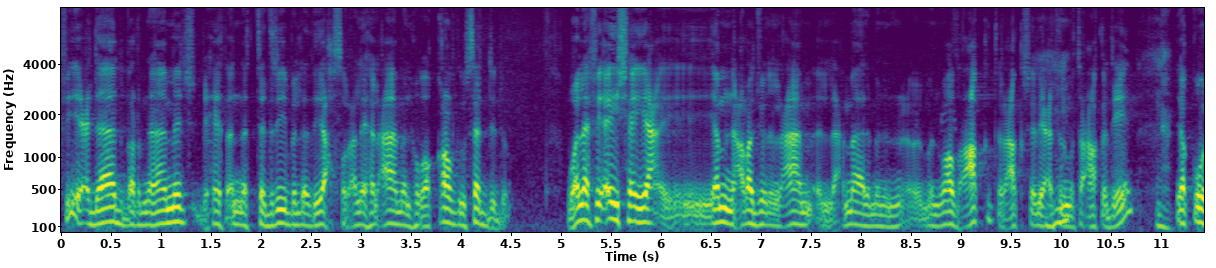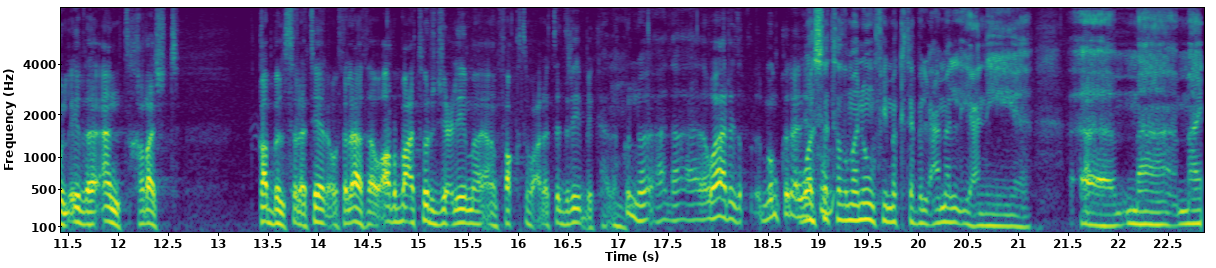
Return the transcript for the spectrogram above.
في إعداد برنامج بحيث أن التدريب الذي يحصل عليه العامل هو قرض يسدده. ولا في أي شيء يمنع رجل العام الأعمال من من وضع عقد العقد شريعة المتعاقدين نعم. يقول إذا أنت خرجت قبل سنتين أو ثلاثة أو أربعة ترجع لي ما انفقته على تدريبك هذا كله هذا هذا وارد ممكن أن وستضمنون في مكتب العمل يعني آه، ما ما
